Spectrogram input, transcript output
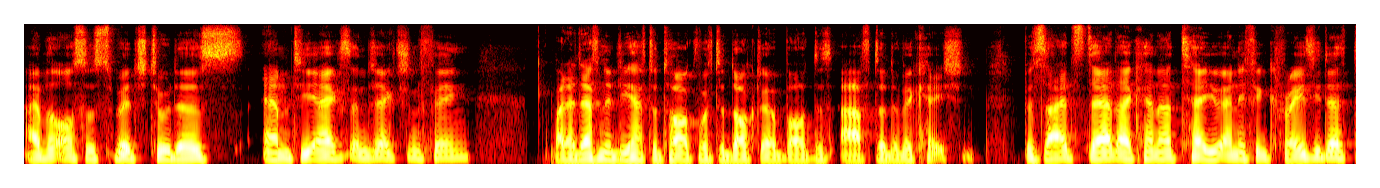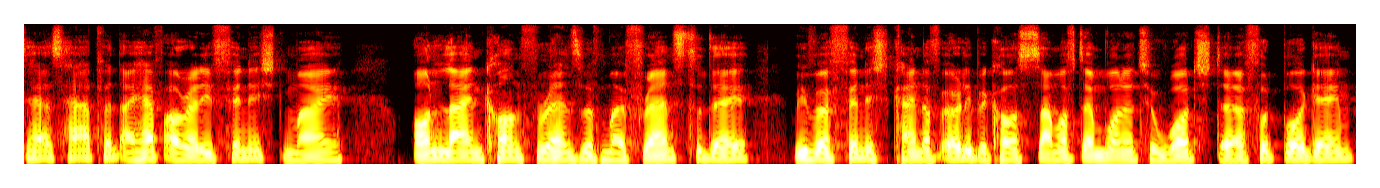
I will also switch to this MTX injection thing. But I definitely have to talk with the doctor about this after the vacation. Besides that, I cannot tell you anything crazy that has happened. I have already finished my online conference with my friends today. We were finished kind of early because some of them wanted to watch the football game,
